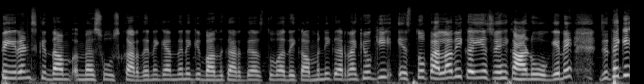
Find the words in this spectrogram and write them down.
ਪੇਰੈਂਟਸ ਕਿਦਾਂ ਮਹਿਸੂਸ ਕਰਦੇ ਨੇ? ਕਹਿੰਦੇ ਨੇ ਕਿ ਬੰਦ ਕਰ ਦਿਆ ਉਸ ਤੋਂ ਬਾਅਦ ਇਹ ਕੰਮ ਨਹੀਂ ਕਰਨਾ ਕਿਉਂਕਿ ਇਸ ਤੋਂ ਪਹਿਲਾਂ ਵੀ ਕਈ ਅਜਿਹੇ ਕਾਂਡ ਹੋ ਗਏ ਨੇ ਜਿੱਥੇ ਕਿ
